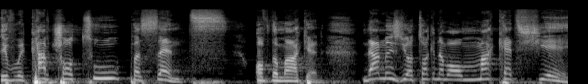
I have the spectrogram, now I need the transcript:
if we capture 2% of the market, that means you're talking about market share.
